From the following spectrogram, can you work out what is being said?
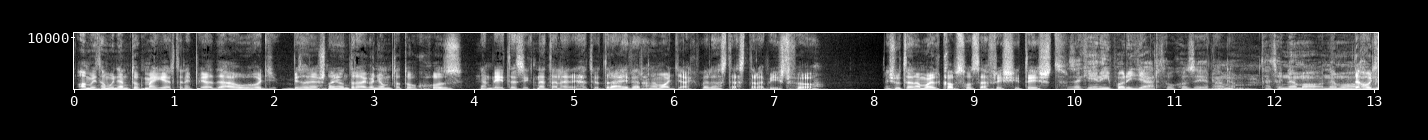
amit amúgy nem tudok megérteni például, hogy bizonyos nagyon drága nyomtatókhoz nem létezik neten elérhető driver, hanem adják vele, azt ezt telepítsd föl. És utána majd kapsz hozzá frissítést. Ezek ilyen ipari gyártók azért, nem? Igen. Tehát, hogy nem a, nem a De hogy,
